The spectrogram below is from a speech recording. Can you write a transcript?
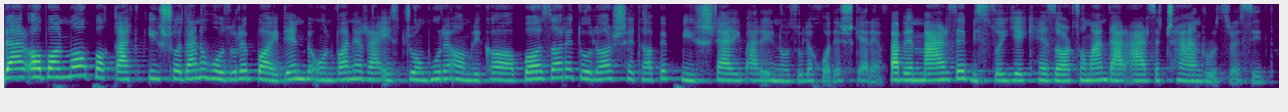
در آبان ماه با قطعی شدن حضور بایدن به عنوان رئیس جمهور آمریکا بازار دلار شتاب بیشتری برای نزول خودش گرفت و به مرز 21 هزار تومن در عرض چند روز رسید.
